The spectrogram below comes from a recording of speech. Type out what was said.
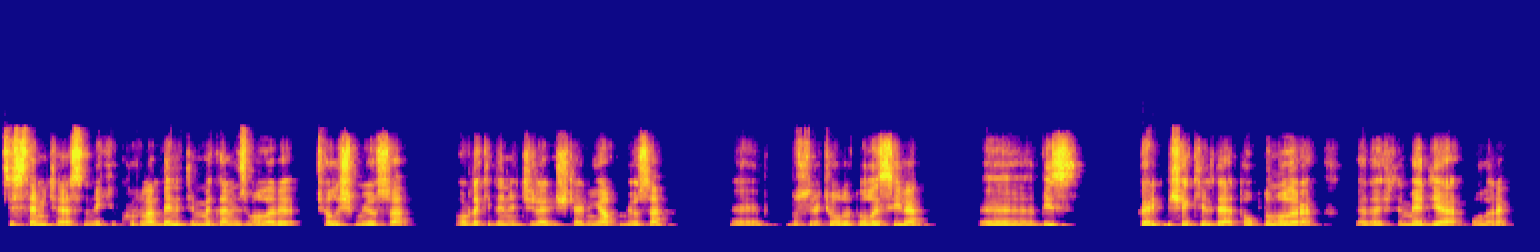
sistem içerisindeki kurulan denetim mekanizmaları çalışmıyorsa, oradaki denetçiler işlerini yapmıyorsa e, bu süreç olur. Dolayısıyla e, biz garip bir şekilde toplum olarak ya da işte medya olarak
